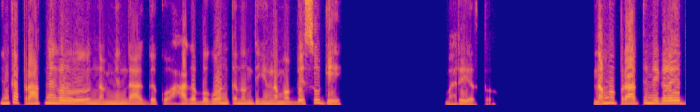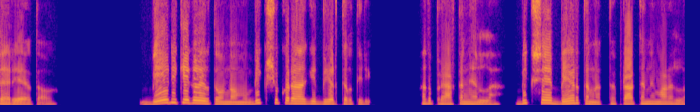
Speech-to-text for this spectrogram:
ಇಂಥ ಪ್ರಾರ್ಥನೆಗಳು ನಮ್ಮಿಂದ ಆಗ್ಬೇಕು. ಆಗ ಭಗವಂತನೊಂದಿಗೆ ನಮ್ಮ ಬೆಸುಗೆ ಭಾರಿ ಇರ್ತವೆ ನಮ್ಮ ಪ್ರಾರ್ಥನೆಗಳೇ ಧೈರ್ಯ ಇರ್ತಾವ. ಬೇಡಿಕೆಗಳಿರ್ತಾವ ನಾವು ಭಿಕ್ಷುಕರಾಗಿ ಬೇಡ್ತಿರ್ತೀವಿ. ಅದು ಪ್ರಾರ್ಥನೆ ಅಲ್ಲ. ಭಿಕ್ಷೆ ಬೇಡ್ತಾನತ್ತ. ಪ್ರಾರ್ಥನೆ ಮಾಡಲ್ಲ.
